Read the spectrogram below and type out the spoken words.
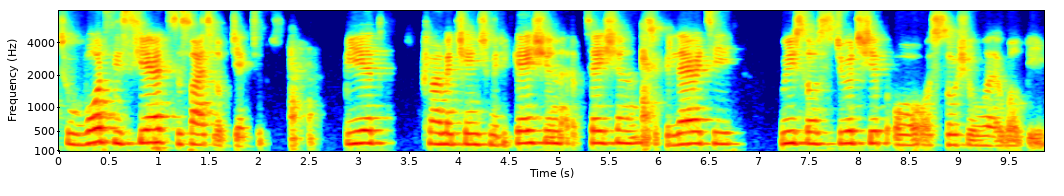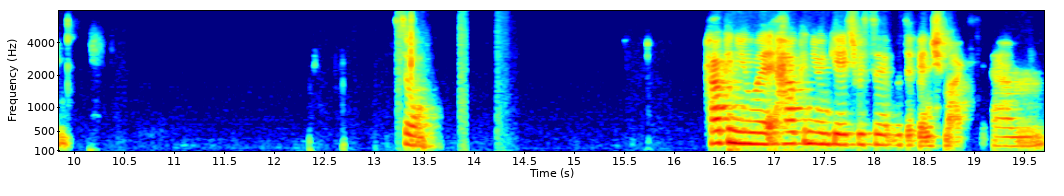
towards these shared societal objectives, be it climate change mitigation, adaptation, circularity, resource stewardship, or, or social uh, well-being. So, how can you uh, how can you engage with the with the benchmark? Um,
